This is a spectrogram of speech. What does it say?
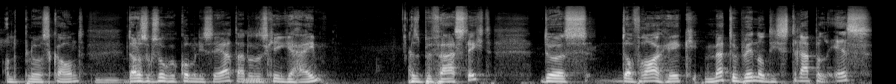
Aan de pluskant. Dat is ook zo gecommuniceerd, hè, dat is geen geheim. Dat is bevestigd. Dus dan vraag ik, met de winnaar die Streppel is,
